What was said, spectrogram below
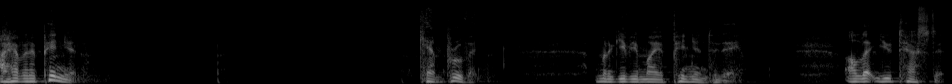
I have an opinion. Can't prove it. I'm going to give you my opinion today. I'll let you test it.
